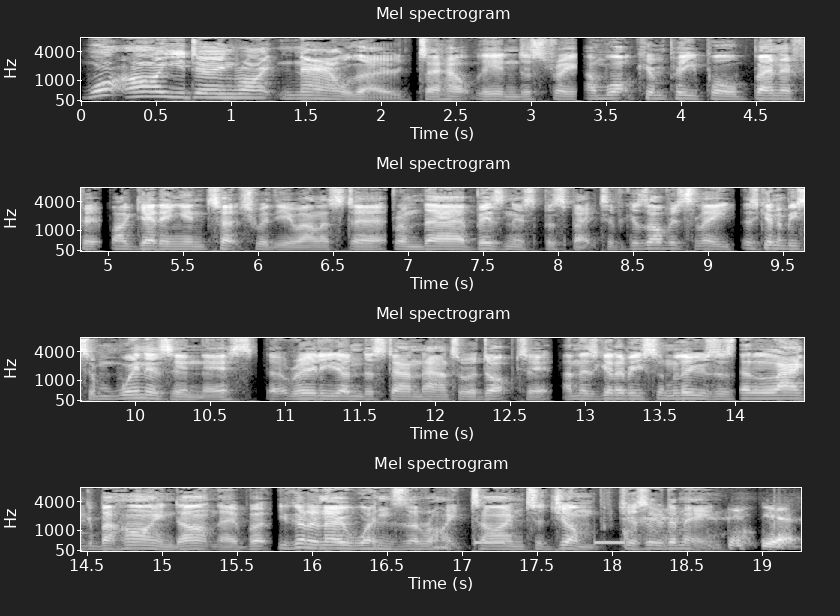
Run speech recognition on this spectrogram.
What are you doing right now, though, to help the industry? And what can people benefit by getting in touch with you, Alistair, from their business perspective? Because obviously, there's going to be some winners in this that really understand how to adopt it, and there's going to be some losers that lag behind, aren't there? But you've got to know when's the right time to jump. Do you see what I mean? yeah.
